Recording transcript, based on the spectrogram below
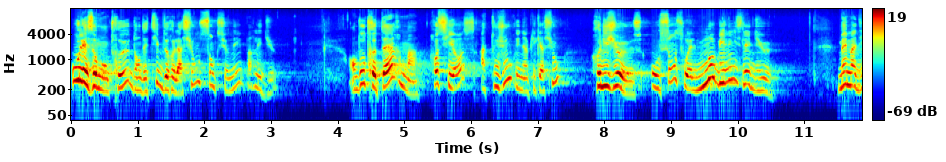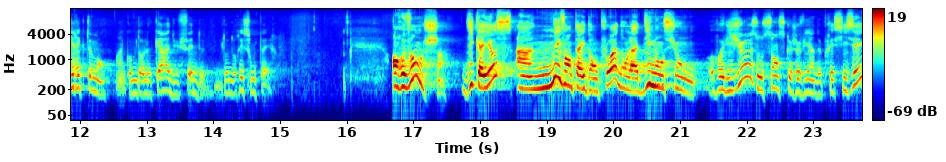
ou les hommes entre eux dans des types de relations sanctionnées par les dieux. En d'autres termes, Osios a toujours une implication religieuse, au sens où elle mobilise les dieux, même indirectement, hein, comme dans le cas du fait d'honorer son père. En revanche, Dikaios a un éventail d'emplois dont la dimension religieuse, au sens que je viens de préciser,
